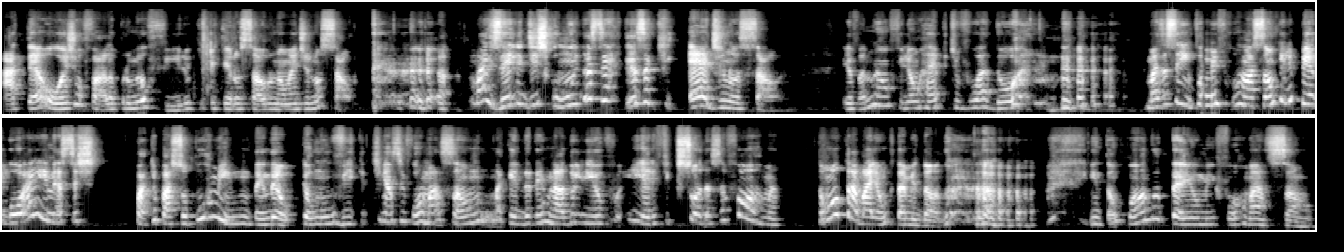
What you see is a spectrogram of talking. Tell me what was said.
Até hoje eu falo para o meu filho que pterossauro não é dinossauro. Mas ele diz com muita certeza que é dinossauro. Eu falo, não, filho, é um réptil voador. Mas assim, foi uma informação que ele pegou aí nessas que passou por mim, entendeu? Que eu não vi que tinha essa informação naquele determinado livro e ele fixou dessa forma. Então, é o trabalhão que está me dando. então, quando tem uma informação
